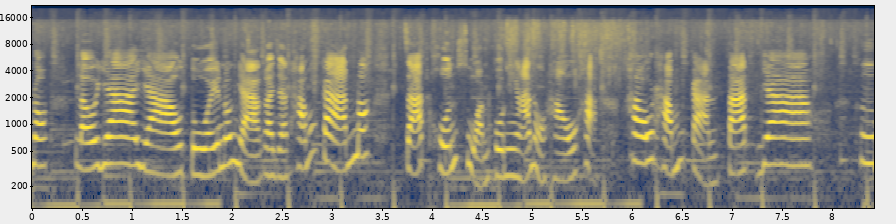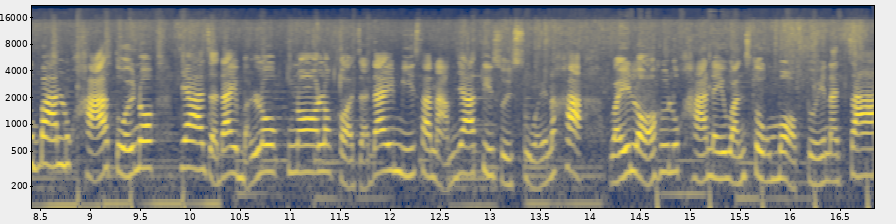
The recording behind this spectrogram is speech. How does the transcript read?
เนาะแล้วหญ้ายาวตัวน้องหยาก็จะทำการเนาะ จัดคนสวนคนงานของเฮาค่ะ เข้าทำการตัดหญ้าคือบ้านลูกค้าตัวเนาะหญ้าจะได้บะโลกนอแล้วก็จะได้มีสนามหญ้าตีสวยๆนะคะ ไว้รอคือลูกค้าในวันส่งหมอบตัวนะเจ้า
